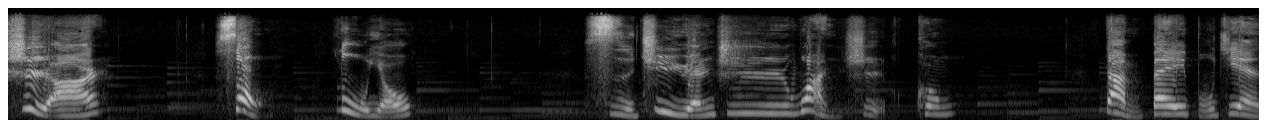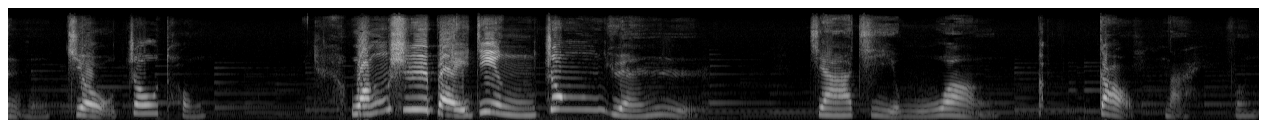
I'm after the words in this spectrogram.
示儿宋陆游。死去元知万事空但悲不见九州同。王师北定中原日家祭无忘告乃翁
